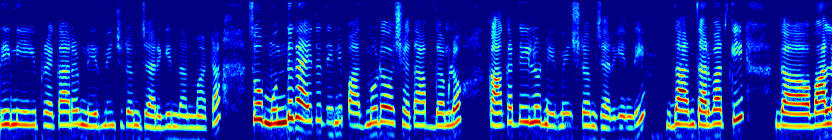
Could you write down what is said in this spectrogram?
దీన్ని ఈ ప్రకారం నిర్మించడం జరిగిందనమాట సో ముందుగా అయితే దీన్ని పదమూడవ శతాబ్దంలో కాకతీయులు నిర్మించడం జరిగింది. దాని దాని తర్వాతకి వాళ్ళ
